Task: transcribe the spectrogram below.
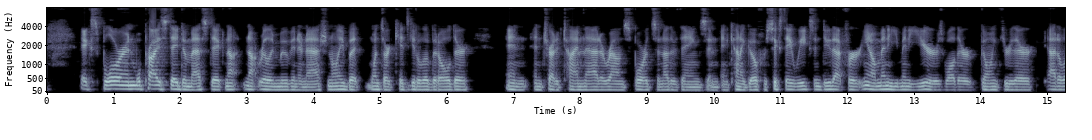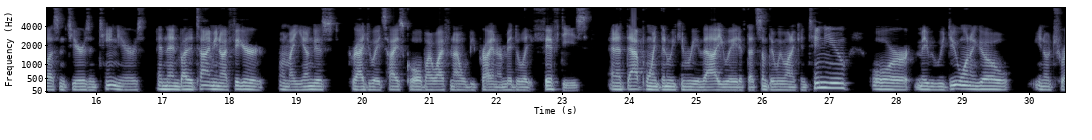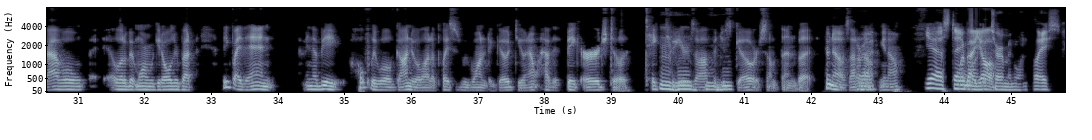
exploring, we'll probably stay domestic, not, not really move internationally, but once our kids get a little bit older and, and try to time that around sports and other things and, and kind of go for six to eight weeks and do that for, you know, many, many years while they're going through their adolescence years and teen years. And then by the time, you know, I figure when my youngest graduates high school, my wife and I will be probably in our mid to late fifties and at that point, then we can reevaluate if that's something we want to continue or maybe we do want to go, you know, travel a little bit more when we get older. But I think by then, I mean, that'd be hopefully we'll have gone to a lot of places we wanted to go to. And I don't have this big urge to take mm-hmm, 2 years off mm-hmm. and just go or something. But who knows? I don't right. know, you know? Yeah, staying what about y'all? term in one place.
